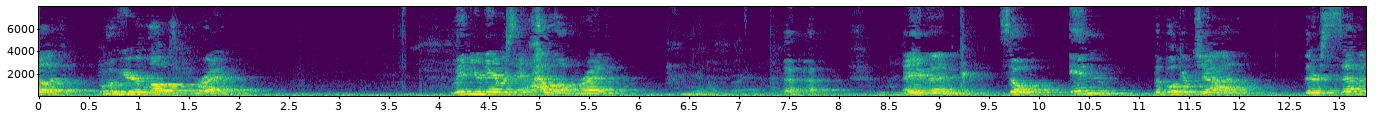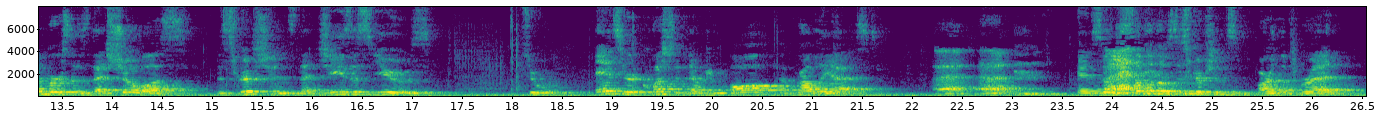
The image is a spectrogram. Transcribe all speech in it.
who here loves bread? Lean to your neighbor and say, I love bread. Amen. So, in the book of John, there's seven verses that show us descriptions that Jesus used to answer a question that we all have probably asked. And so some of those descriptions are the bread,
